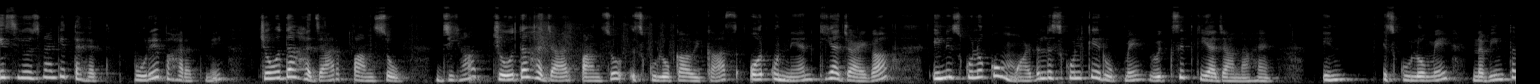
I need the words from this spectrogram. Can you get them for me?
इस योजना के तहत पूरे भारत में चौदह हज़ार पाँच सौ, जी हाँ चौदह हज़ार पाँच सौ स्कूलों का विकास और उन्नयन किया जाएगा। इन स्कूलों को मॉडल स्कूल के रूप में विकसित किया जाना है। इन स्कूलों में नवीनतम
